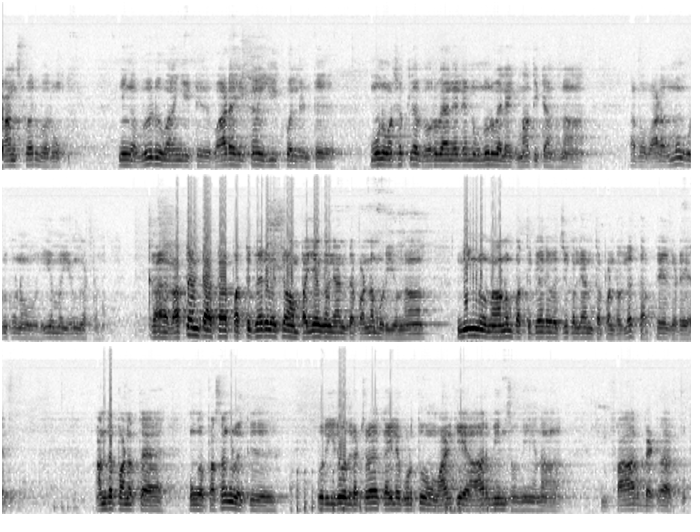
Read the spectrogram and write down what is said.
ட்ரான்ஸ்ஃபர் வரும். நீங்கள் வீடு வாங்கிட்டு வாடகைக்கு தான் ஈக்குவல்ன்ட்டு மூணு வருஷத்தில் ஒரு வேலையிலேருந்து இன்னொரு வேலைக்கு மாற்றிட்டாங்கன்னா அப்போ வாடகமும் கொடுக்கணும் இஎம்ஐயும் கட்டணும். க ரத்தன் டாட்டா பத்து பேரை வச்சு அவன் பையன் கல்யாணத்தை பண்ண முடியும்னா நீங்களும் நானும் பத்து பேரை வச்சு கல்யாணத்தை பண்ணுறதுல தப்பே கிடையாது. அந்த பணத்தை உங்கள் பசங்களுக்கு ஒரு இருபது லட்ச ரூபா கையில் கொடுத்து உன் வாழ்க்கையை ஆர்மின்னு சொன்னீங்கன்னா ஃபார் பெட்டராக இருக்கும்.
